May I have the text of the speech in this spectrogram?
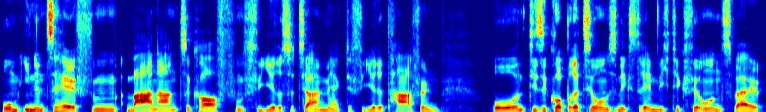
um ihnen zu helfen, Waren anzukaufen für ihre sozialen Märkte, für ihre Tafeln. Und diese Kooperationen sind extrem wichtig für uns, weil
